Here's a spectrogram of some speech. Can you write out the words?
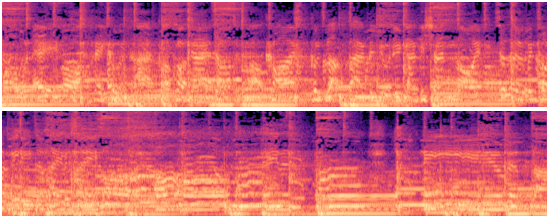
มองบนเอบอกให้คุณอ่านก็ขอหน้าจอจะรอคอยคุณกลับบ้านไปอยู่ด้วยกันที่ชั้นลอยจะเลิกเป็นคนไม่ดีจะไม่เป็นใครบอกอ๋อ baby นี่หรือเปล่า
